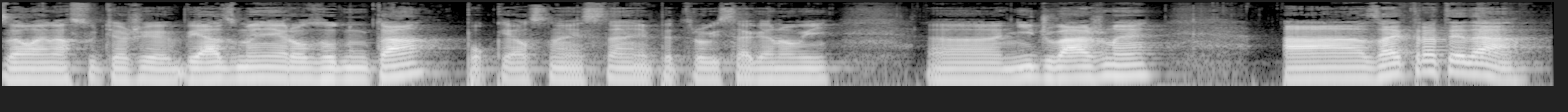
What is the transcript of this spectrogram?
zelená súťaž je viac menej rozhodnutá, pokiaľ sa nestane Petrovi Saganovi e, nič vážne. A zajtra teda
